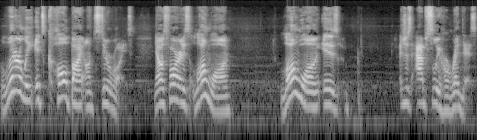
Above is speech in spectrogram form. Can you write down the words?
Literally, it's called by on steroids. Now, as far as Long Wong, Long Wong is just absolutely horrendous.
